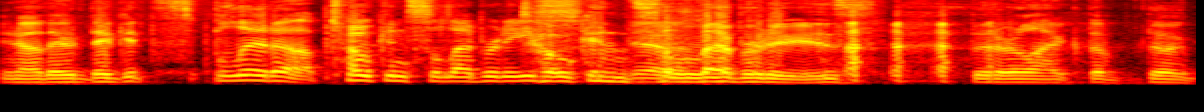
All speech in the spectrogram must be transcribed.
you know they they get split up Token celebrities. token celebrities that are like the the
